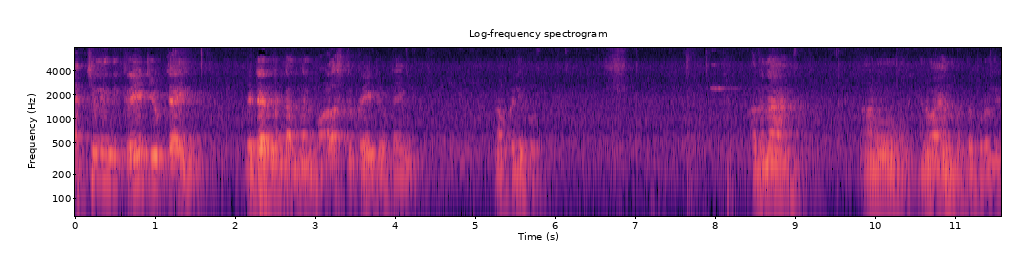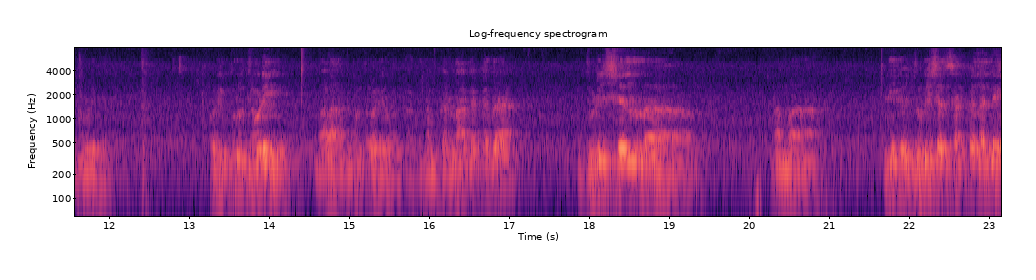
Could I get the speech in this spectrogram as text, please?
Actually the creative time retirement ಆದಮೇಲೆ ಭಾಳಷ್ಟು ಕ್ರಿಯೇಟಿವ್ ಟೈಮ್ ನಾವು ಕಲಿಬೋದು. ಅದನ್ನು ನಾನು ಎನ್ವಾಯ್ ಹನುಮಂತಪುರಲ್ಲಿ ನೋಡಿದ್ದೇನೆ. ಅವರಿಬ್ಬರು ಜೋಡಿ ಭಾಳ ಅದ್ಭುತವಾಗಿರುವಂಥದ್ದು. ನಮ್ಮ ಕರ್ನಾಟಕದ ಜುಡಿಷಿಯಲ್ ನಮ್ಮ ಲೀಗ್ ಜುಡಿಷಿಯಲ್ ಸರ್ಕಲಲ್ಲಿ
